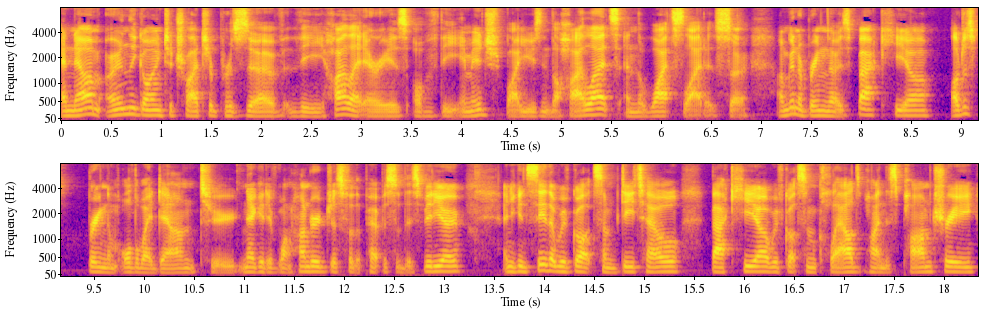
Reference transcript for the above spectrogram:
and now I'm only going to try to preserve the highlight areas of the image by using the highlights and the white sliders. So I'm going to bring those back here. I'll just bring them all the way down to negative 100 just for the purpose of this video. And you can see that we've got some detail back here. We've got some clouds behind this palm tree.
